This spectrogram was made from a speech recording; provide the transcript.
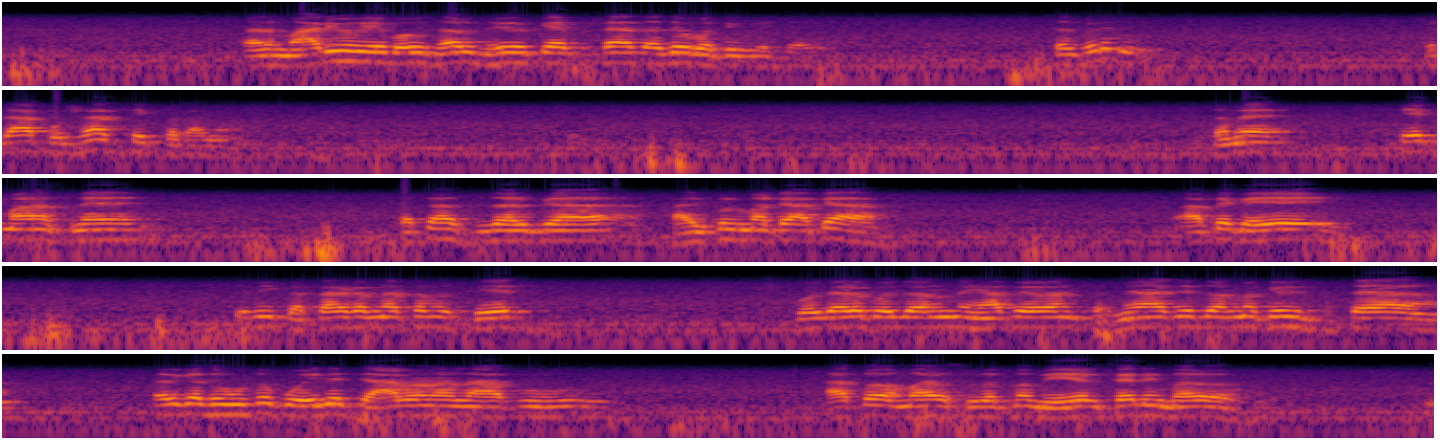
અને માર્યું એ બહુ સારું થયું કે પુરુષાર્થ અધોગતિ લઈ જાય. સર પડે ને એટલે આ પુરુષાર્થ છે પોતાનો તમે એક માણસને પચાસ હજાર રૂપિયા હાઈસ્કૂલ માટે આપ્યા, આપે કે એ કે ભાઈ કતાર કરનાર તમે શેઠ કોઈ દાડો કોઈ દાન નહીં આપે ને તમે આજે દાનમાં કેવી થયા? અરે કે હું તો કોઈને ચાર વણા ના આપું. આ તો અમારા સુરતમાં મેયર છે ને મારો.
